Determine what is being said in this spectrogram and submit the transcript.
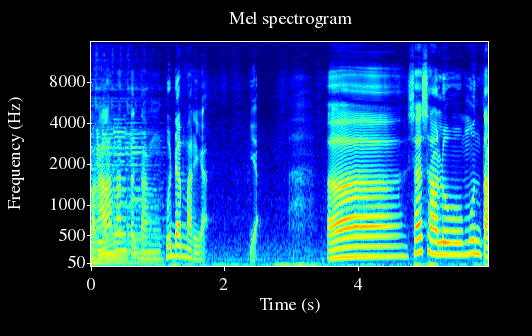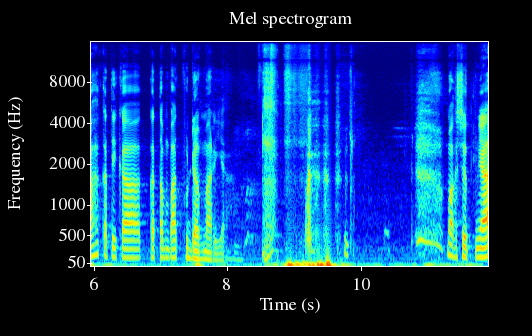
Pengalaman tentang Bunda Maria. Ya. eh saya selalu muntah ketika ke tempat Bunda Maria. Maksudnya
